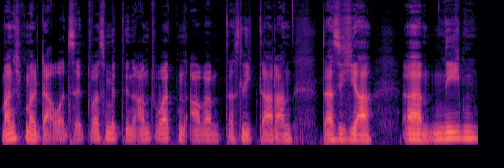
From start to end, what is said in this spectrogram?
Manchmal dauert es etwas mit den Antworten, aber das liegt daran, dass ich ja ähm, neben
